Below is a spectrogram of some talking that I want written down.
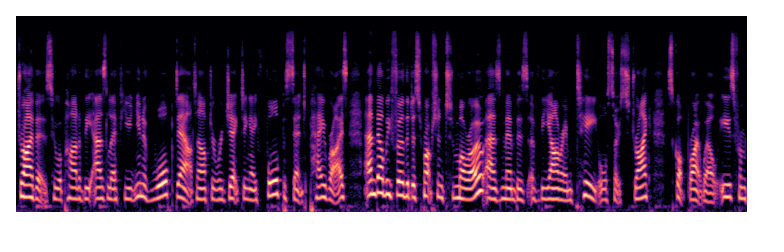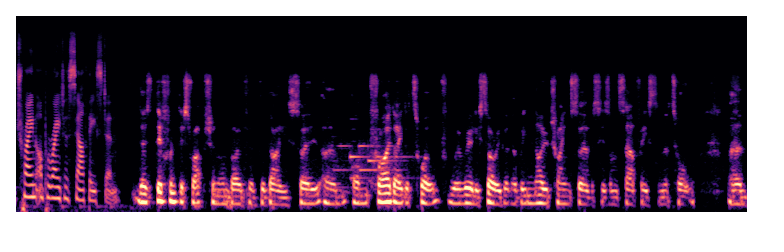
Drivers who are part of the ASLEF union have walked out after rejecting a 4% pay rise, and there'll be further disruption tomorrow as members of the RMT also strike. Scott Brightwell is from Train Operator Southeastern there's different disruption on both of the days. So um, on Friday the 12th, we're really sorry, but there'll be no train services on Southeastern at all. Um,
